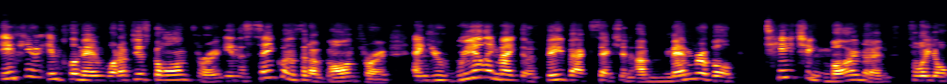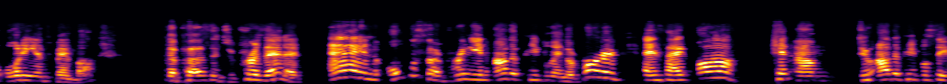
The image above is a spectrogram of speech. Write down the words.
if you implement what I've just gone through in the sequence that I've gone through, and you really make the feedback section a memorable teaching moment for your audience member, the person to present it, and also bring in other people in the room and say, oh, can um do other people see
